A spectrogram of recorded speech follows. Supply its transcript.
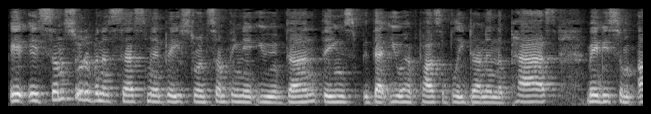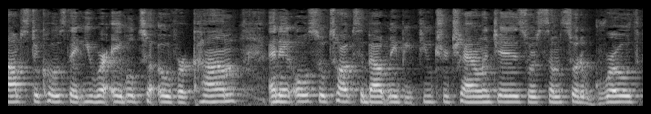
It is some sort of an assessment based on something that you have done, things that you have possibly done in the past, maybe some obstacles that you were able to overcome. And it also talks about maybe future challenges or some sort of growth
